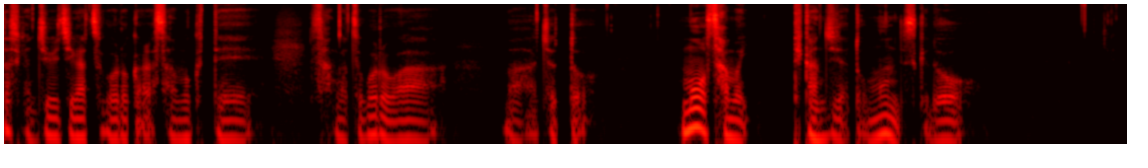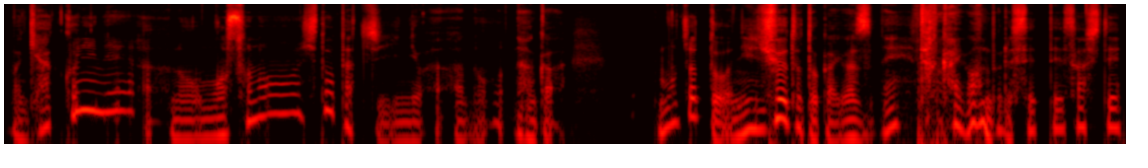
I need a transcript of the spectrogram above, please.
確かに11月頃から寒くて、3月頃は、まあちょっと、もう寒いって感じだと思うんですけど、まあ、逆にね、あの、もうその人たちには、あの、なんか、もうちょっと20度とか言わずね、高い温度で設定させて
